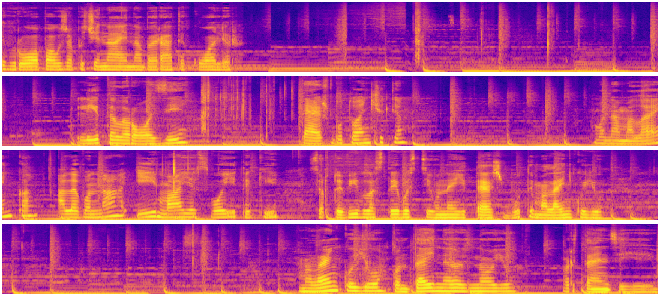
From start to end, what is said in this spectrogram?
Європа вже починає набирати колір. Літл Розі. Теж бутончики. Вона маленька, але вона і має свої такі сортові властивості. У неї теж бути маленькою. Маленькою контейнерною гортензією.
